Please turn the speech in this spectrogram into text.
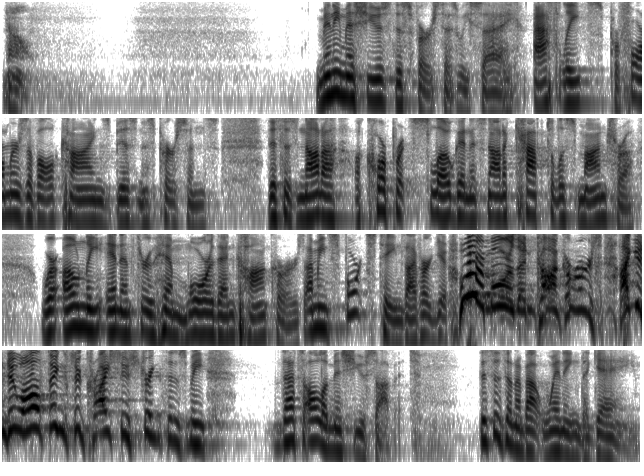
No. Many misuse this verse, as we say. Athletes, performers of all kinds, business persons. This is not a, a, corporate slogan, it's not a capitalist mantra. We're only in and through Him more than conquerors. I mean, sports teams, I've heard you, we're more than conquerors. I can do all things through Christ who strengthens me. That's all a misuse of it. This isn't about winning the game.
